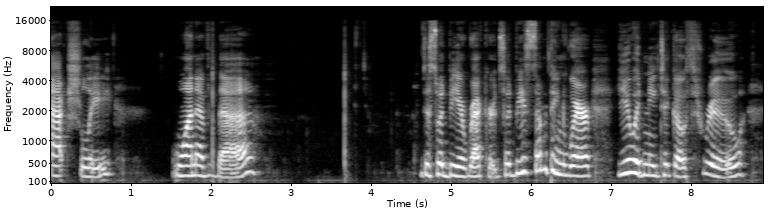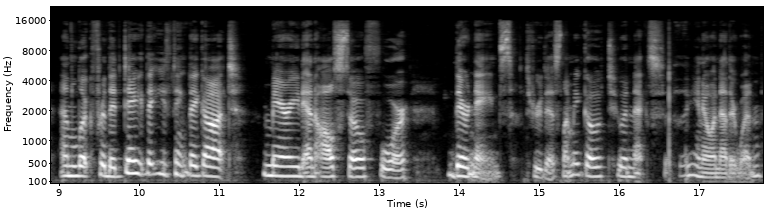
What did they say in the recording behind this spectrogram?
actually one of the, this would be a record. So it'd be something where you would need to go through and look for the date that you think they got married and also for their names through this. Let me go to a next, you know, another one.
